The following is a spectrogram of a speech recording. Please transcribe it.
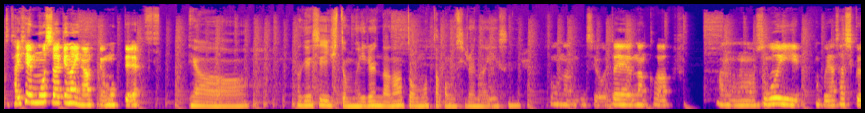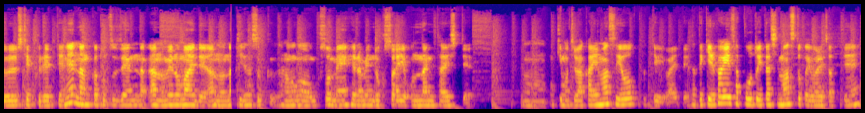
て大変申し訳ないなって思って。いやー激しい人もいるんだなと思ったかもしれないですねそうなんですよでなんかあのすごい優しくしてくれてねなんか突然あの目の前であの泣き出すあのクソメンヘラめんどくさい女に対して、うん、お気持ちわかりますよって言われてできる限りサポートいたしますとか言われちゃってね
